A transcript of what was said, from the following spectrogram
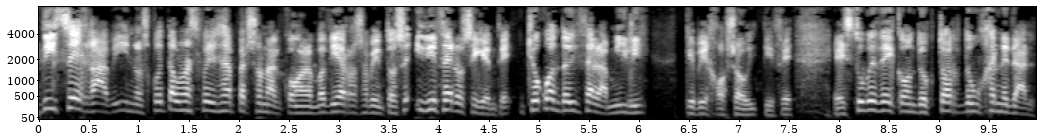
dice Gaby, nos cuenta una experiencia personal con Almadía Rosavientos y dice lo siguiente, yo cuando hice la mili, que viejo soy, dice, estuve de conductor de un general.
